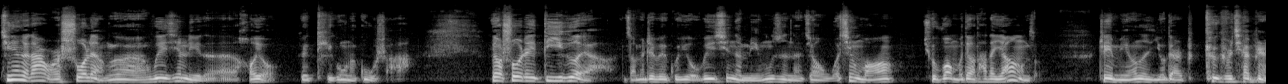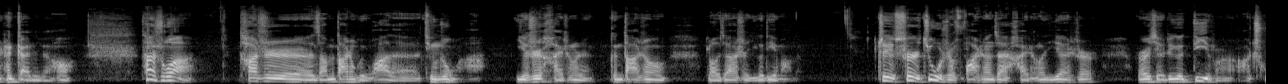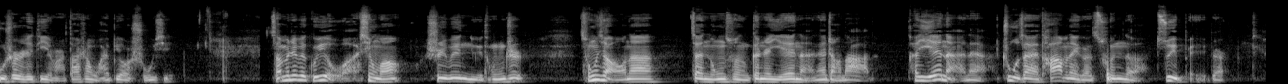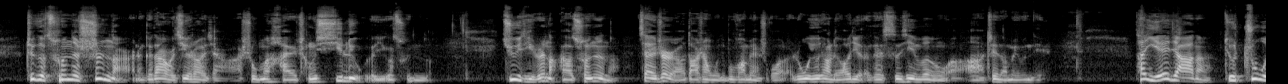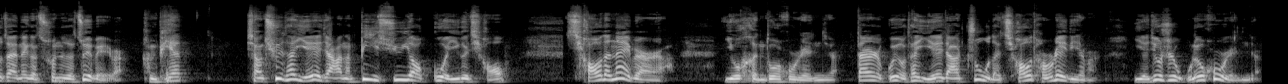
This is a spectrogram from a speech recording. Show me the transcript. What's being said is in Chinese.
今天给大伙儿说两个微信里的好友给提供的故事啊。要说这第一个呀，咱们这位鬼友微信的名字呢叫我姓王，却忘不掉他的样子。这名字有点 QQ 签名的感觉哈。他说啊，他是咱们大圣鬼话的听众啊，也是海城人，跟大圣老家是一个地方的。这事儿就是发生在海城的一件事儿，而且这个地方啊，出事儿的地方，大圣我还比较熟悉。咱们这位鬼友啊，姓王，是一位女同志，从小呢在农村跟着爷爷奶奶长大的。她爷爷奶奶住在他们那个村的最北边。这个村子是哪儿呢？给大伙介绍一下啊，是我们海城西柳的一个村子。具体是哪个村子呢？在这儿啊，大圣我就不方便说了。如果有想了解的，可以私信问我啊，这倒没问题。他爷爷家呢，就住在那个村子的最北边，很偏。想去他爷爷家呢，必须要过一个桥。桥的那边啊，有很多户人家，但是鬼友他爷爷家住的桥头这地方，也就是五六户人家。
